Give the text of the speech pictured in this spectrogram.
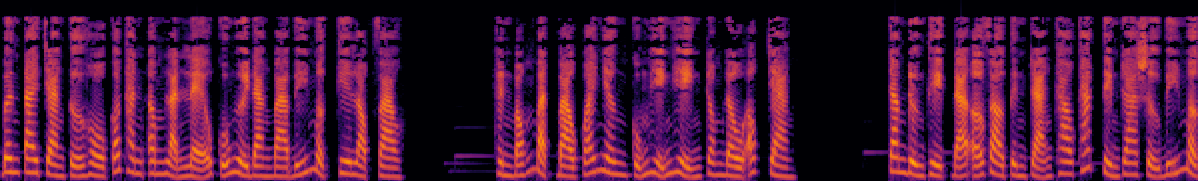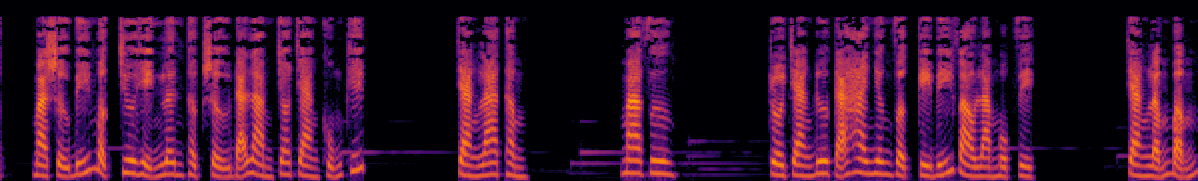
Bên tai chàng tự hồ có thanh âm lạnh lẽo của người đàn bà bí mật kia lọt vào. Hình bóng bạch bào quái nhân cũng hiển hiện trong đầu óc chàng. Cam đường thiệt đã ở vào tình trạng khao khát tìm ra sự bí mật, mà sự bí mật chưa hiện lên thật sự đã làm cho chàng khủng khiếp. Chàng la thầm. Ma vương. Rồi chàng đưa cả hai nhân vật kỳ bí vào làm một việc. Chàng lẩm bẩm.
